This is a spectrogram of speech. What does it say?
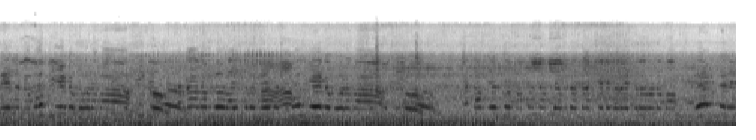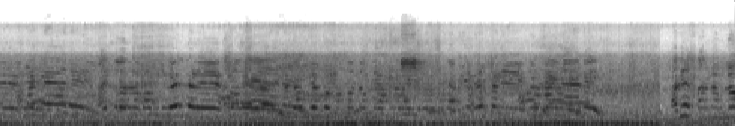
పేర్లు నమోదు చేయకపోవడమా? సకాలంలో రైతుల పేర్లు నమోదు చేయకపోవడమా? చట్టం చేస్తూ సంబంధం లేకుండా తక్షణంగా రైతుల రుణమాఫీ రైతుల రుణమాఫీ వెంటనే చట్టం చేస్తూ సంబంధం లేకుండా రైతుల రుణమాఫీ వెంటనే అదే తరుణంలో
